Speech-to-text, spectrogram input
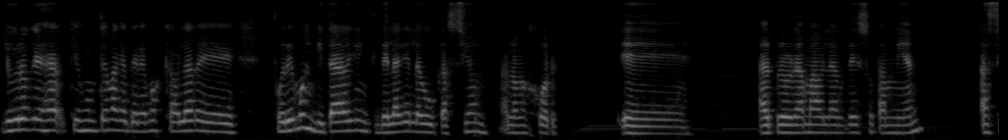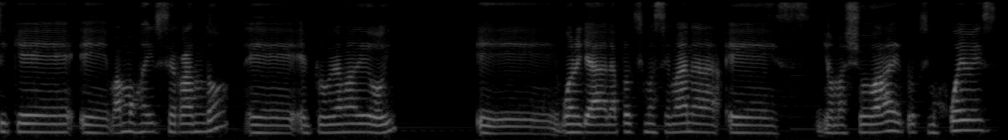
Yo creo que es, un tema que tenemos que hablar. Eh, podremos invitar a alguien del área de la educación, a lo mejor, eh, al programa a hablar de eso también. Así que eh, vamos a ir cerrando el programa de hoy. bueno, ya la próxima semana es Yom el próximo jueves.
